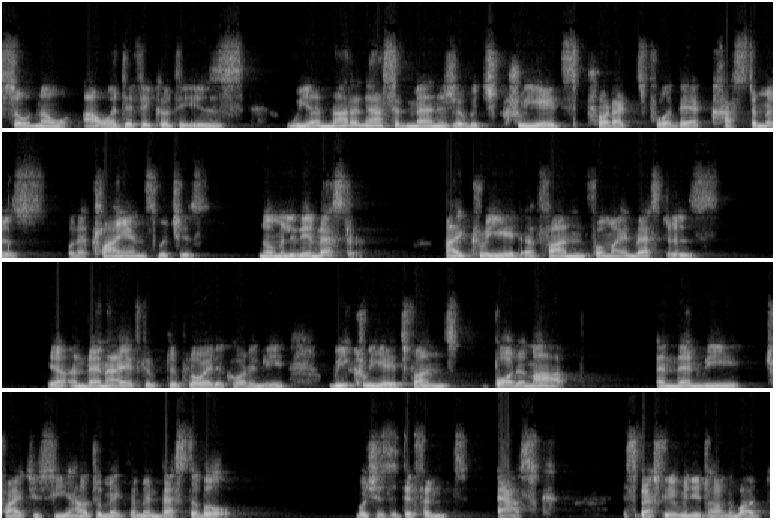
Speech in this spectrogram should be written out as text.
So now our difficulty is we are not an asset manager which creates products for their customers or their clients, which is normally the investor. I create a fund for my investors, yeah, and then I have to deploy it accordingly. We create funds bottom up, and then we try to see how to make them investable, which is a different ask, especially when you talk about,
